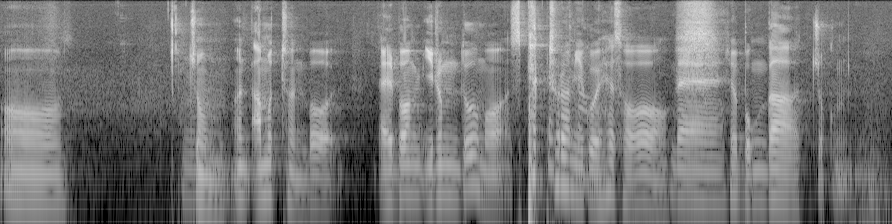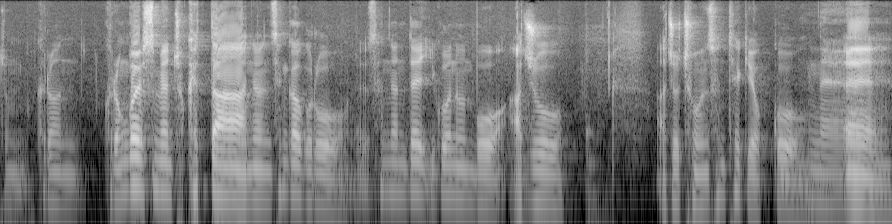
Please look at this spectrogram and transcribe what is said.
어 좀 음. 아무튼 뭐 앨범 이름도 뭐 스펙트럼이고 해서 네. 뭔가 조금 좀 그런 그런 거였으면 좋겠다 하는 생각으로 샀는데 이거는 뭐 아주 아주 좋은 선택이었고 네. 네.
